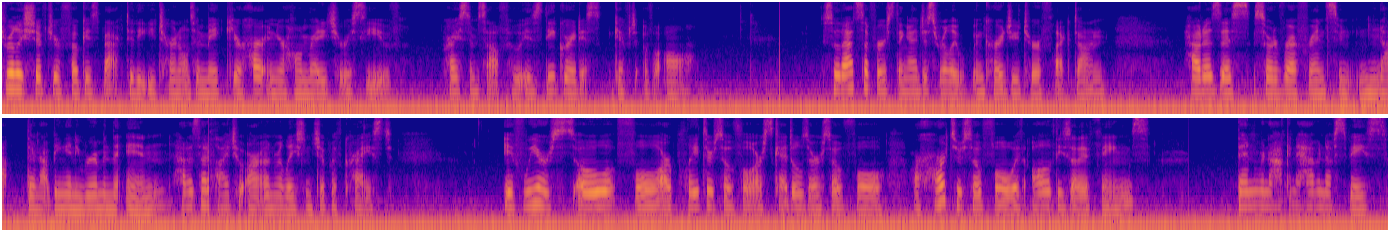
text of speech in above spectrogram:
to really shift your focus back to the eternal, to make your heart and your home ready to receive Christ Himself, who is the greatest gift of all. So that's the first thing I just really encourage you to reflect on. How does this sort of reference not there not being any room in the inn? How does that apply to our own relationship with Christ? If we are so full, our plates are so full, our schedules are so full, our hearts are so full with all of these other things, then we're not going to have enough space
